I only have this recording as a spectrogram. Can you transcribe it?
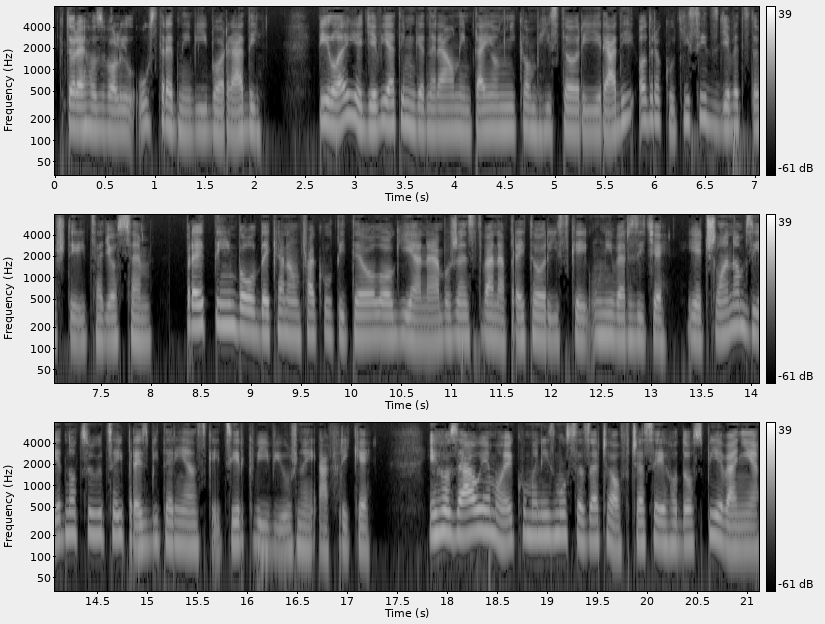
ktorého zvolil ústredný výbor rady. Pillay je deviatým generálnym tajomníkom v histórii rady od roku 1948. Predtým bol dekanom fakulty teológie a náboženstva na Pretórijskej univerzite. Je členom zjednocujúcej prezbiteriánskej cirkvi v Južnej Afrike. Jeho záujem o ekumenizmus sa začal v čase jeho dospievania,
